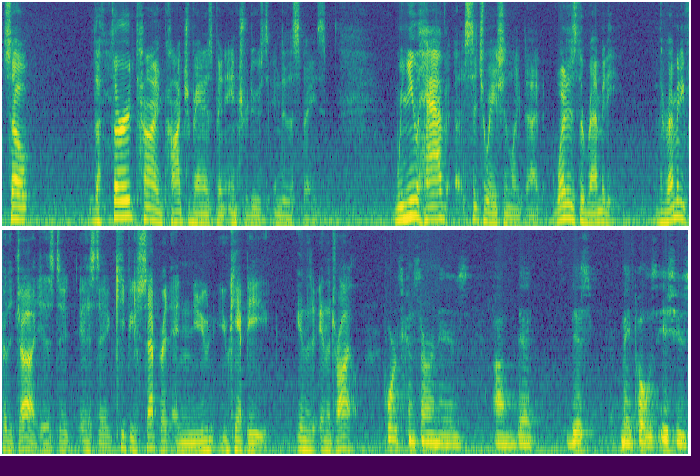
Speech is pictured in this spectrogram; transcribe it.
so the third time contraband has been introduced into the space when you have a situation like that what is the remedy the remedy for the judge is to is to keep you separate and you you can't be in the in the trial Court's concern is um, that this may pose issues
